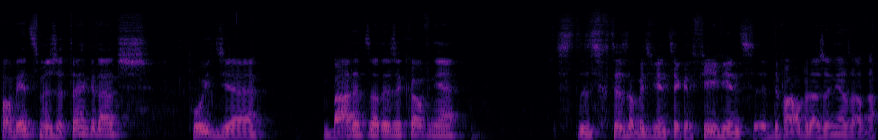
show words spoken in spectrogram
powiedzmy, że ten gracz pójdzie bardzo ryzykownie. Chce zdobyć więcej krwi, więc dwa obrażenia zada.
